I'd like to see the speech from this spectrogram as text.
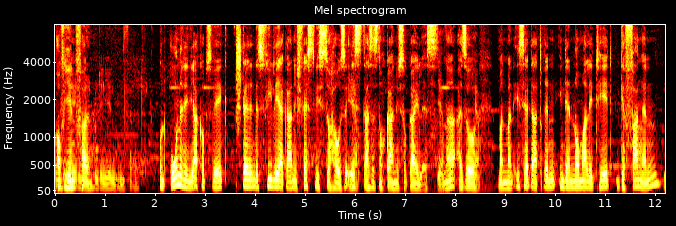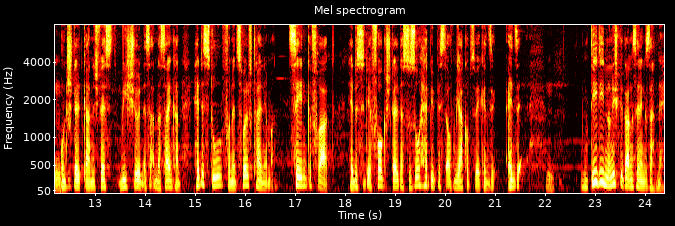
Auf jeden jedem, Fall. und in jedem Umfeld. Und ohne den Jakobsweg stellen das viele ja gar nicht fest, wie es zu Hause ist, dass es noch gar nicht so geil ist. Ja. Ne? Also Ja. man, man ist ja da drin in der Normalität gefangen Mhm. und stellt gar nicht fest, wie schön es anders sein kann. Hättest du von den zwölf Teilnehmern zehn gefragt, hättest du dir vorgestellt, dass du so happy bist auf dem Jakobsweg, hätten sie, hätten sie, die, die noch nicht gegangen sind, hätten gesagt, nee.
